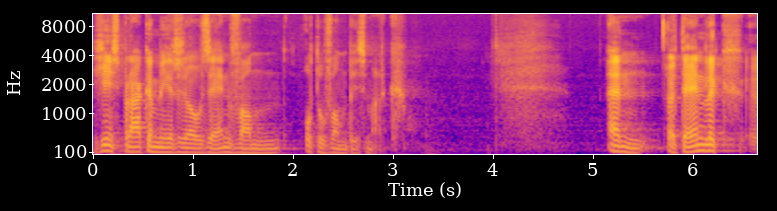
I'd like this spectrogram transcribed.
geen sprake meer zou zijn van Otto van Bismarck. En uiteindelijk uh,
